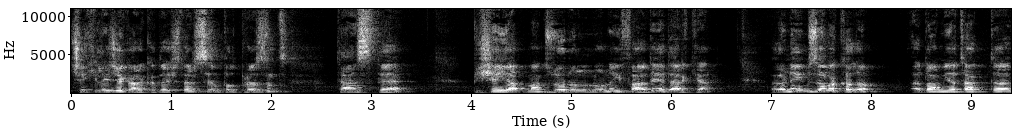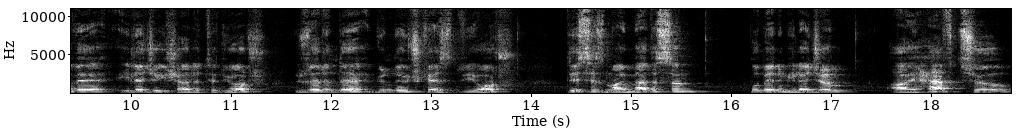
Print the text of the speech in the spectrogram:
çekilecek arkadaşlar simple present tense'te bir şey yapmak zorunluluğunu ifade ederken. Örneğimize bakalım. Adam yatakta ve ilacı işaret ediyor. Üzerinde günde üç kez diyor. This is my medicine. Bu benim ilacım. I have to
